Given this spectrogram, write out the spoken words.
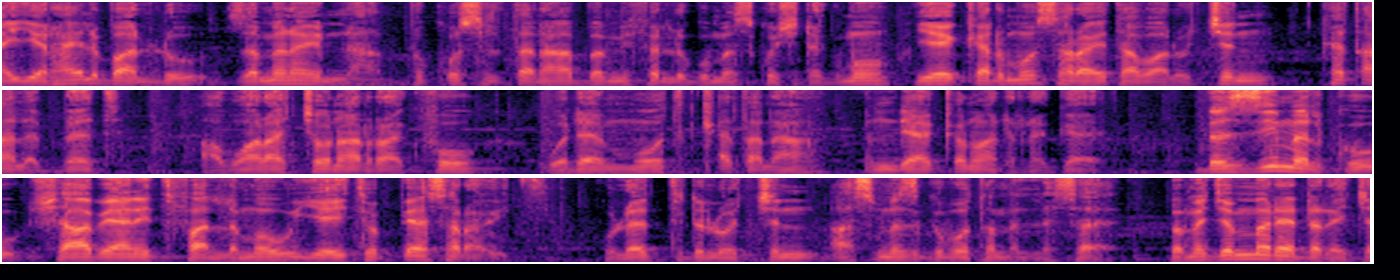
አየር ኃይል ባሉ ዘመናዊና ብቁ ስልጠና በሚፈልጉ መስኮች ደግሞ የቀድሞ ሰራዊት አባሎችን ከጣለበት አቧራቸውን አራግፎ ወደ ሞት ቀጠና እንዲያቀኑ አደረገ። በዚህ መልኩ ሻዕቢያን የተፋለመው የኢትዮጵያ ሰራዊት ሁለት ድሎችን አስመዝግቦ ተመለሰ። በመጀመሪያ ደረጃ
